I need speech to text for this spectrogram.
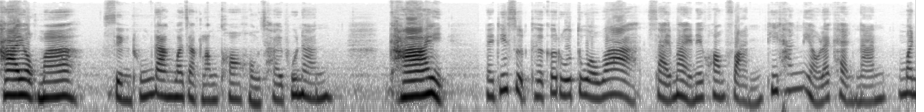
คายออกมา เสียงทุ้มดังมาจากลำคอของชายผู้นั้นคายในที่สุดเธอก็รู้ตัวว่าสายใหม่ในความฝันที่ทั้งเหนียวและแข็งนั้น มัน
